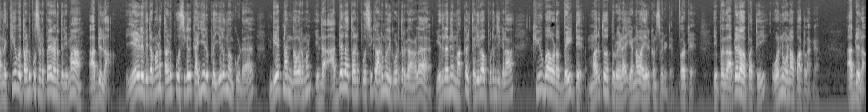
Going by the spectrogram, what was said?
அந்த கியூபா தடுப்பூசியோட பேர் என்ன தெரியுமா? அப்துல்லா. ஏழு விதமான தடுப்பூசிகள் கையிருப்பில் இருந்தும் கூட வியட்நாம் கவர்மெண்ட் இந்த அப்துல்லா தடுப்பூசிக்கு அனுமதி கொடுத்துருக்காங்களே இதுலேருந்தே மக்கள் தெளிவாக புரிஞ்சுக்கலாம் கியூபாவோட வெயிட்டு மருத்துவத்துறையில் என்னவா இருக்குன்னு சொல்லிட்டு. ஓகே இப்போ இந்த அப்துல்லாவை பற்றி ஒன்று ஒன்றா பார்க்கலாங்க. அப்துல்லா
